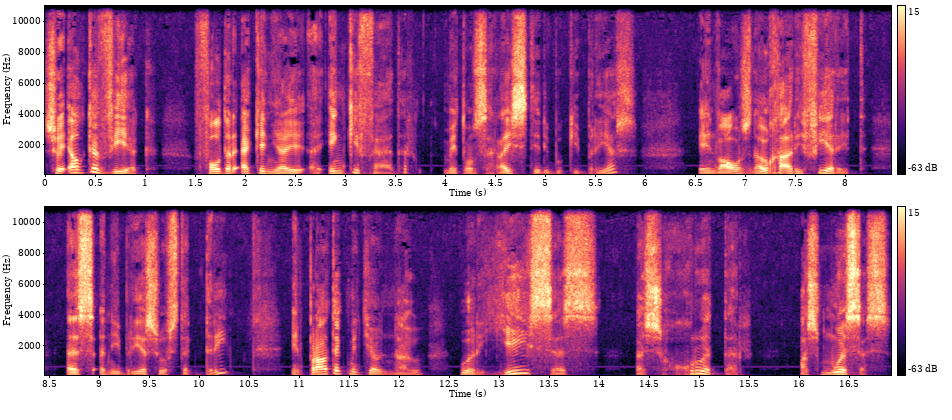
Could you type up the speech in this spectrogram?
So elke week vorder ek en jy 'n entjie verder met ons reis deur die boek Hebreërs en waar ons nou gearriveer het is in Hebreërs hoofstuk 3 en praat ek met jou nou oor Jesus is groter as Moses.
